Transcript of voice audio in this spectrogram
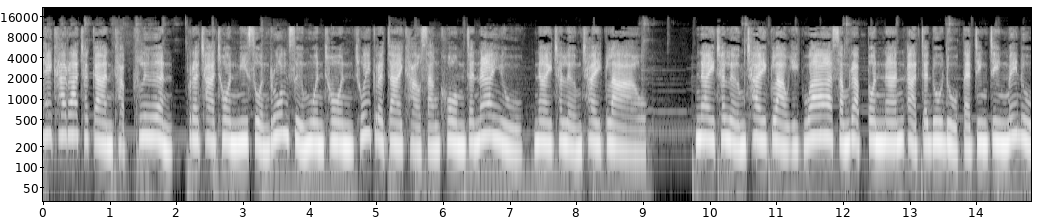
ให้ข้าราชการขับเคลื่อน ประชาชนมีส่วนร่วมสื่อมวลชน ช่วยกระจายข่าวสังคมจะน่าอยู่ นายเฉลิมชัยกล่าวนายเฉลิมชัยกล่าวอีกว่าสำหรับตนนั้นอาจจะดูดุแต่จริง ๆ ไม่ดุ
